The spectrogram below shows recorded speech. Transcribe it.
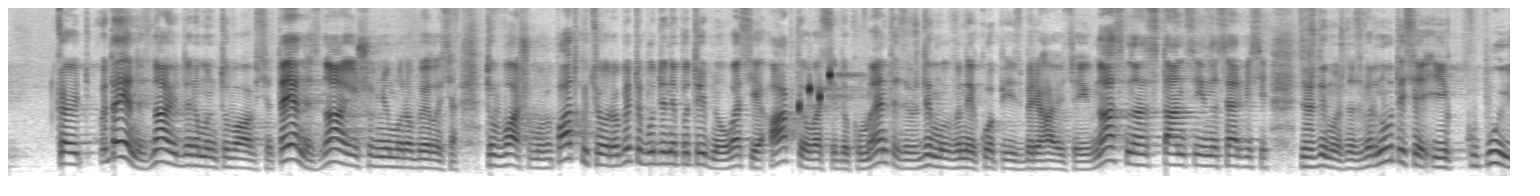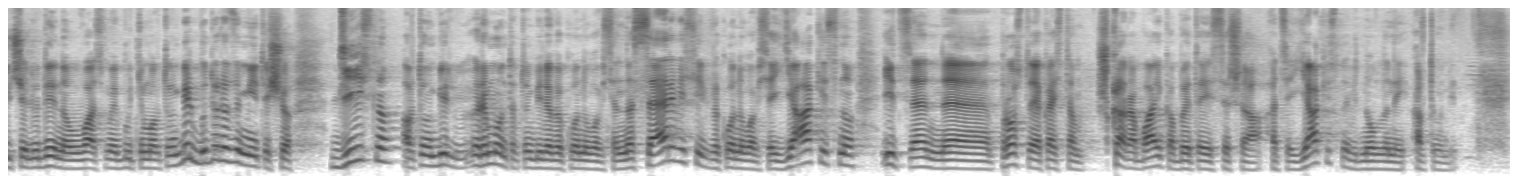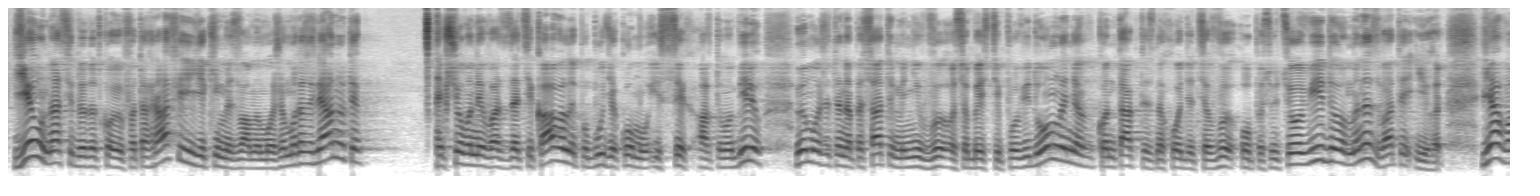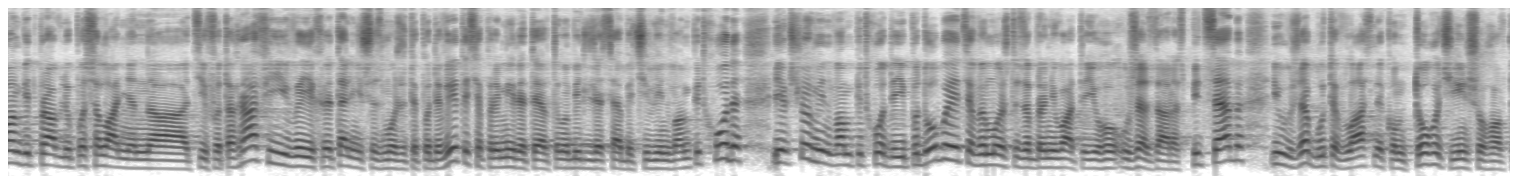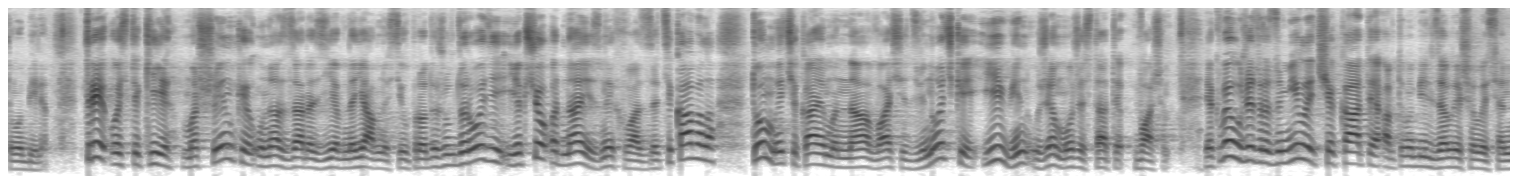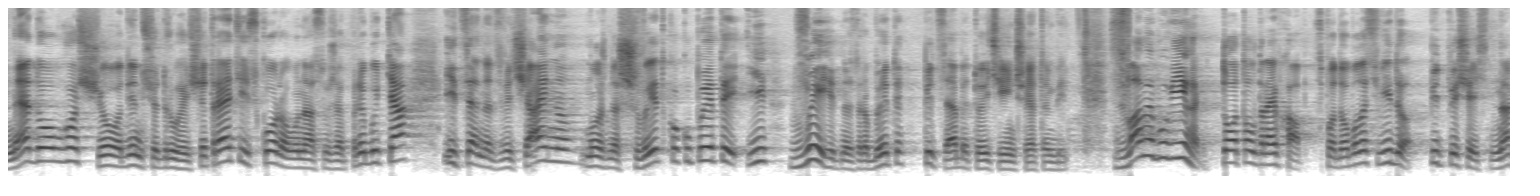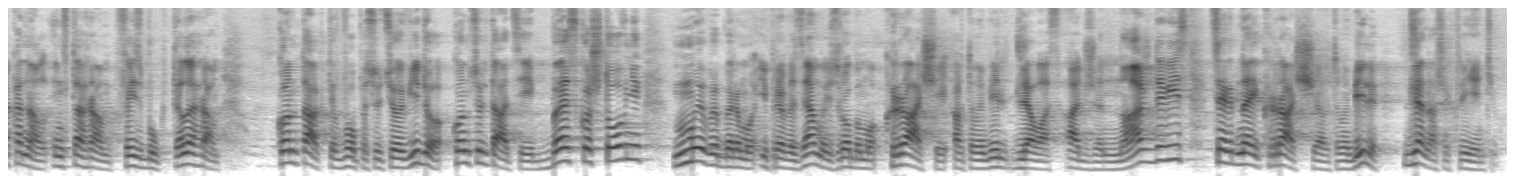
Кажуть, «О, та я не знаю, де ремонтувався, та я не знаю, що в ньому робилося. То в вашому випадку цього робити буде не потрібно. У вас є акти, у вас є документи, завжди вони копії зберігаються і в нас на станції, на сервісі. Завжди можна звернутися, і купуюча людина у вас в майбутньому автомобіль буде розуміти, що дійсно автомобіль, ремонт автомобіля виконувався на сервісі, виконувався якісно, і це не просто якась там шкарабайка бита із США, а це якісно відновлений автомобіль. Є у нас і додаткові фотографії, які ми з вами можемо розглянути. Якщо вони вас зацікавили по будь-якому із цих автомобілів, ви можете написати мені в особисті повідомлення. Контакти знаходяться в опису цього відео. Мене звати Ігор. Я вам відправлю посилання на ці фотографії. Ви їх ретельніше зможете подивитися, приміряти автомобіль для себе, чи він вам підходить. І якщо він вам підходить і подобається, ви можете забронювати його уже зараз під себе і вже бути власником того чи іншого автомобіля. Три ось такі машинки у нас зараз є в наявності у продажу в дорозі. І якщо одна із них вас зацікавила, то ми чекаємо на ваші дзвіночки, і він вже може стати вашим. Як ви вже зрозуміли, чекати автомобіль залишилося недовго. Що один, що другий, що третій. Скоро у нас вже прибуття, і це надзвичайно можна швидко купити і вигідно зробити під себе той чи інший автомобіль. З вами був Ігор, Total Drive Hub. Сподобалось відео? Підпишись на канал, Instagram, Facebook, Telegram. Контакти в опису цього відео, консультації безкоштовні. Ми виберемо і привеземо і зробимо кращий автомобіль для вас. Адже наш девіз це найкращі автомобілі для наших клієнтів.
